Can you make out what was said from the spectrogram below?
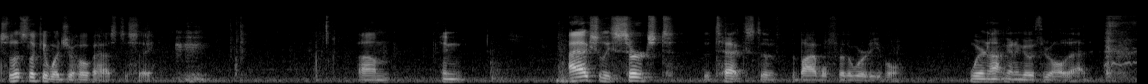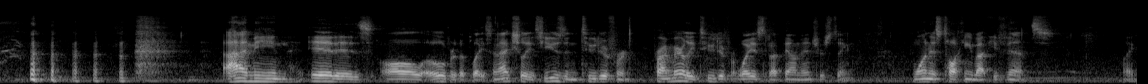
So let's look at what Jehovah has to say. Um, and I actually searched the text of the Bible for the word evil. We're not going to go through all that. I mean, it is all over the place. And actually, it's used in two different, primarily two different ways that I found interesting. One is talking about events, like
